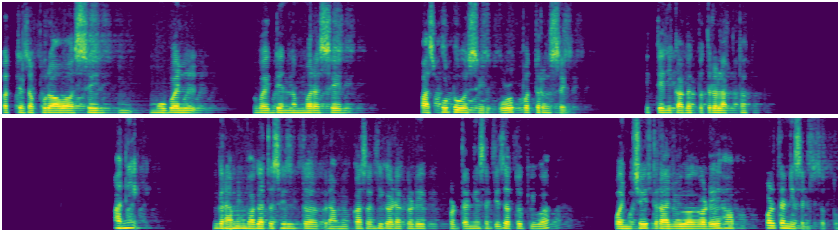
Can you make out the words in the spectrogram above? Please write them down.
पत्त्याचा पुरावा असेल मोबाईल वैद्य नंबर असेल पासफोटो असेल ओळखपत्र असेल इत्यादी कागदपत्र लागतात. आणि ग्रामीण भागात असेल तर ग्रामविकास अधिकाऱ्याकडे पडताळणीसाठी जातो किंवा पंचायत राज विभागाकडे हा पडताळणीसाठी जातो.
